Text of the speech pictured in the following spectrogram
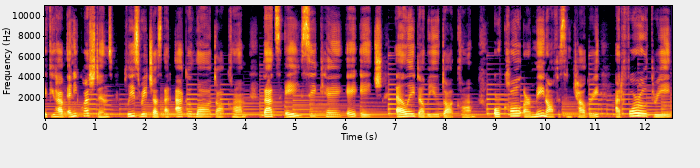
If you have any questions, please reach us at ackahlaw.com. That's A C K A H L A W.com. Or call our main office in Calgary at 403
